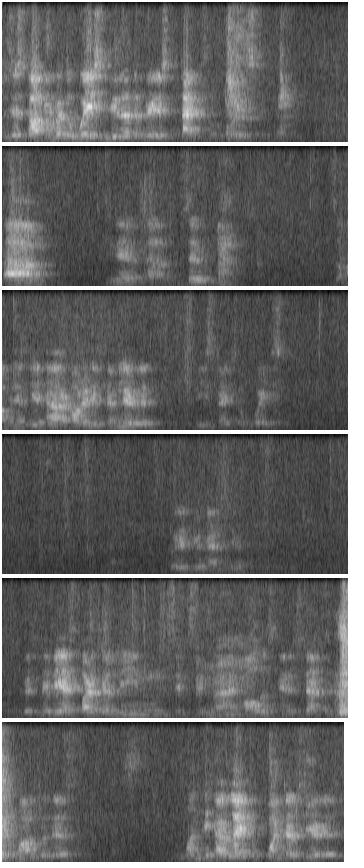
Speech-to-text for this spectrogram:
So just talking about the waste, these are the various types of waste. Um, you know, uh, so, so how many of you are already familiar with these types of waste? Quite a few hands here. Maybe as part of your lean Six Sigma and all those kind of stuff, you've gone through this. One thing I would like to point out here is,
